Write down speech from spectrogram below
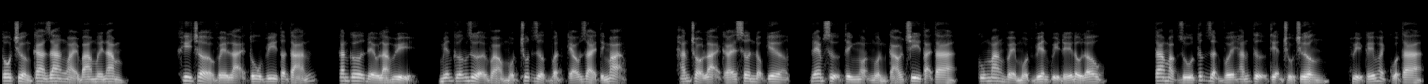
tô trường ca ra ngoài ba mươi năm. Khi trở về lại tu vi tân tán, căn cơ đều là hủy, miễn cưỡng dựa vào một chút dược vật kéo dài tính mạng. Hắn trỏ lại cái sơn động kia, đem sự tình ngọn nguồn cáo chi tại ta, cũng mang về một viên quỷ đế đầu lâu. Ta mặc dù tức giận với hắn tự tiện chủ trương, hủy kế hoạch của ta,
